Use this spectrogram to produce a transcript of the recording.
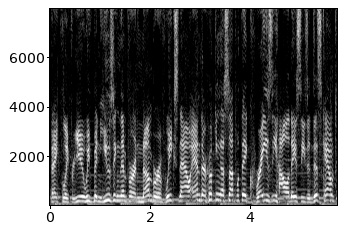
Thankfully for you, we've been using them for a number of weeks now, and they're hooking us up with a crazy holiday season discount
